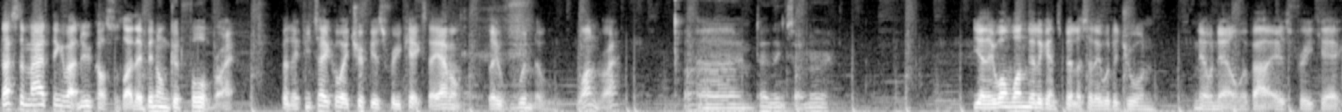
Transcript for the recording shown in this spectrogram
that's the mad thing about Newcastle. Like they've been on good form, right? But if you take away Trippier's free kicks, they haven't. They wouldn't have won, right? I Um, don't think so, no. Yeah, they won one 0 against Villa, so they would have drawn nil nil without his free kick,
